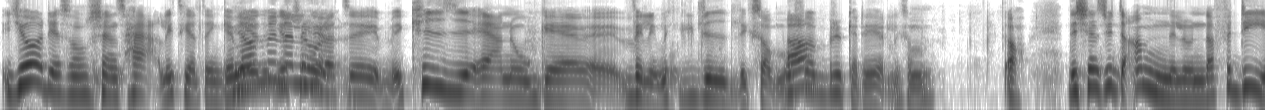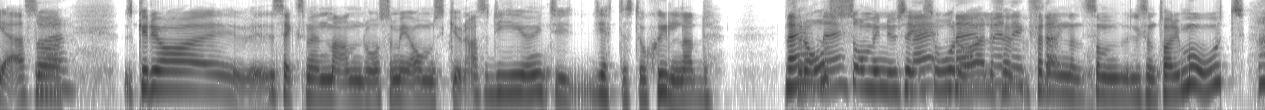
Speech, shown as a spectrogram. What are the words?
Gör det som känns härligt helt enkelt. Ja, Men jag, jag tror hur? att eh, KI är nog eh, väldigt mycket glid liksom. Och Ja. så brukar det liksom Ja, det känns ju inte annorlunda för det. Alltså, Nej. ska du ha eh, sex med en man då som är omskuren, alltså det gör ju inte jättestor skillnad Nej, för oss nej. om vi nu säger Nej, så då, eller för, för den som liksom tar emot. Eh,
